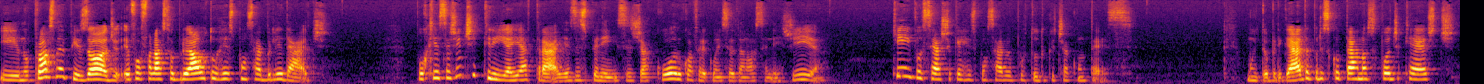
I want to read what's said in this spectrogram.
E no próximo episódio eu vou falar sobre autorresponsabilidade. Porque se a gente cria e atrai as experiências de acordo com a frequência da nossa energia, quem você acha que é responsável por tudo que te acontece? Muito obrigada por escutar nosso podcast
